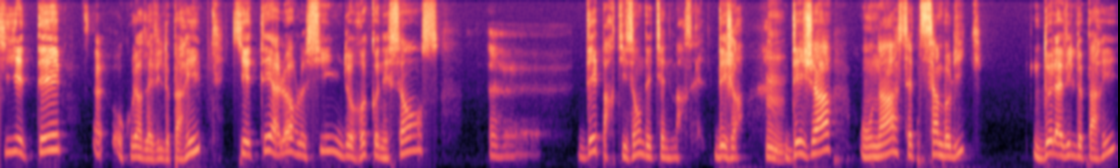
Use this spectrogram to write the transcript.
qui était aux couleurs de la ville de Paris, qui était alors le signe de reconnaissance euh, des partisans d'Étienne Marcel. Déjà, hmm. déjà, on a cette symbolique de la ville de Paris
